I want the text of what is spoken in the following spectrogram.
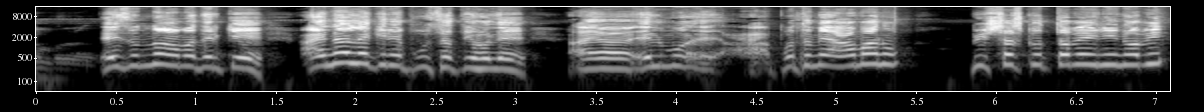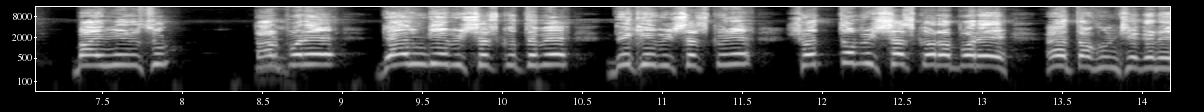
নম্বর এই জন্য আমাদেরকে আয়না লেকিনে পৌঁছাতে হলে এলমু প্রথমে আমানু বিশ্বাস করতে হবে ইনি নবী বা ইনি রসুল। তারপরে জ্ঞান দিয়ে বিশ্বাস করতে হবে দেখে বিশ্বাস করে সত্য বিশ্বাস করার পরে আহ, তখন সেখানে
